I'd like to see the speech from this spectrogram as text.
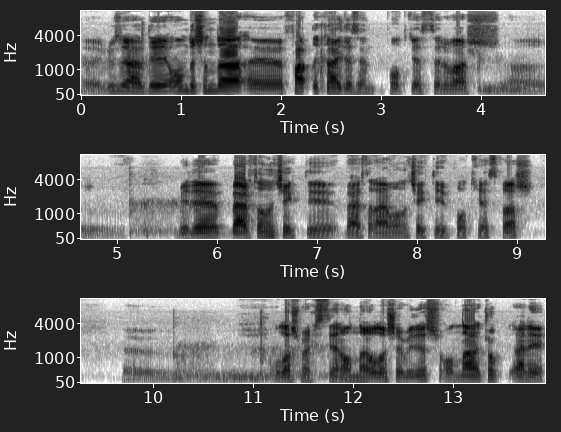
Ee, güzeldi. Onun dışında e, farklı kaydes'in podcastleri var. Ee, bir de Bertan'ın çektiği, Bertan Erman'ın çektiği bir podcast var. Ee, ulaşmak isteyen onlara ulaşabilir. Onlar çok hani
